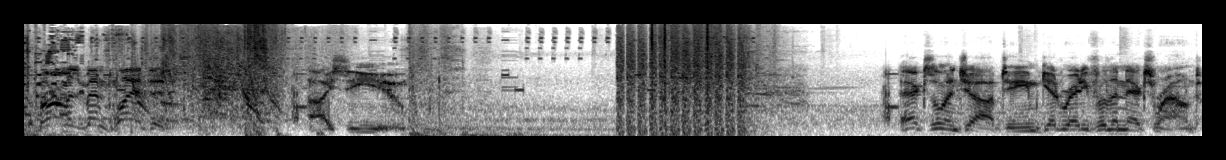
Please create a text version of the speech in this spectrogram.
The bomb has been planted. I see you. Excellent job, team. Get ready for the next round.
